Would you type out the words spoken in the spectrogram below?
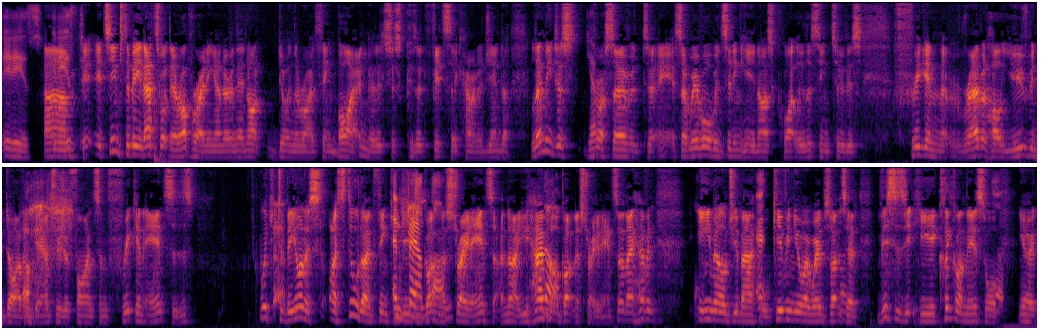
It is. um, it is. it, it seems to be that's what they're operating under, and they're not doing the right thing by Mm. it. But it's just because it fits their current agenda. Let me just Yep. cross over to. So we've all been sitting here, nice, quietly listening to this friggin' rabbit hole you've been diving Oh. down to to find some freaking answers. Which, to be honest, I still don't think you've even gotten a straight answer. No, you have No. not gotten a straight answer. They haven't emailed you back or given you a website and said, "This is it here. Click on this," or you know,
